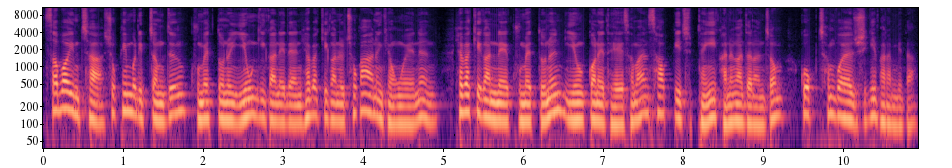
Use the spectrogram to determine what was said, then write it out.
서버 임차, 쇼핑몰 입점 등 구매 또는 이용 기간에 대한 협약 기간을 초과하는 경우에는 협약 기간 내 구매 또는 이용권에 대해서만 사업비 집행이 가능하다는 점 꼭 참고해 주시기 바랍니다.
